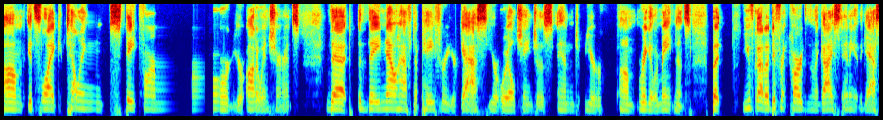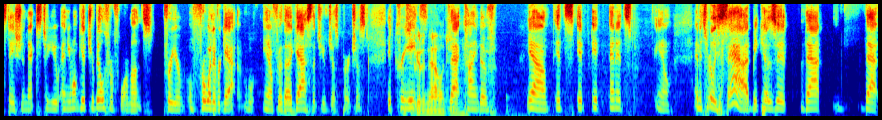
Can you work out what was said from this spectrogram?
Um, it's like telling State Farm or your auto insurance that they now have to pay for your gas, your oil changes, and your um, regular maintenance. But you've got a different card than the guy standing at the gas station next to you, and you won't get your bill for four months for your for whatever gas you know for the gas that you've just purchased. It creates that kind of yeah. It's it it and it's you know and it's really sad because it that that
